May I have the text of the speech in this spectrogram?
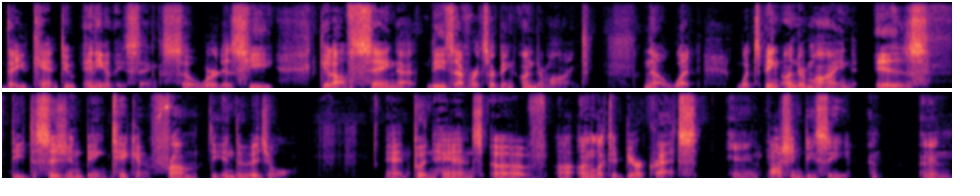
that you can't do any of these things. So where does he get off saying that these efforts are being undermined? No, what what's being undermined is the decision being taken from the individual and put in hands of uh, unelected bureaucrats in Washington D.C. and and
